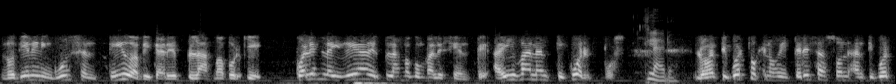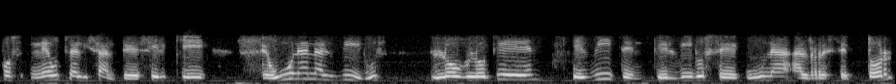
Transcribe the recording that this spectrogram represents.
no tiene ningún sentido aplicar el plasma, porque ¿cuál es la idea del plasma convaleciente? Ahí van anticuerpos. Claro. Los anticuerpos que nos interesan son anticuerpos neutralizantes, es decir, que se unan al virus, lo bloqueen, eviten que el virus se una al receptor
